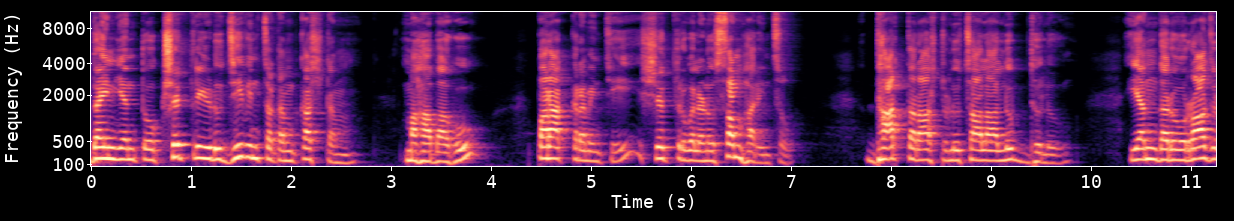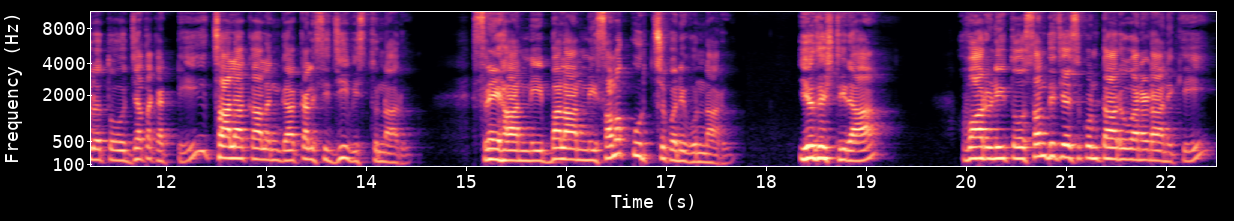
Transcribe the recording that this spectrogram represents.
దైన్యంతో క్షత్రియుడు జీవించటం కష్టం. మహాబాహు పరాక్రమించి శత్రువులను సంహరించు. ధార్తరాష్ట్రులు చాలా లుబ్ధులు. ఎందరో రాజులతో జతకట్టి చాలా కాలంగా కలిసి జీవిస్తున్నారు. స్నేహాన్ని బలాన్ని సమకూర్చుకొని ఉన్నారు. యుధిష్ఠిరా వారు నీతో సంధి చేసుకుంటారు అనడానికి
